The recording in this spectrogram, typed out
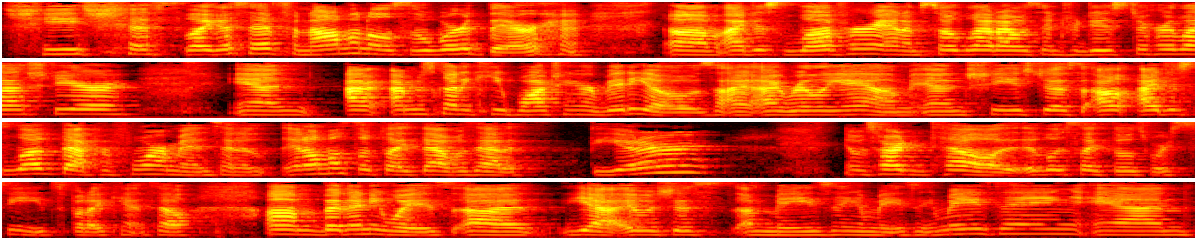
she's just like i said phenomenal is the word there. Um, i just love her and i'm so glad i was introduced to her last year. And I, am just going to keep watching her videos. I, I really am. And she's just I, I just love that performance and it, it, almost looked like that was at a theater. It was hard to tell. It looks like those were seats but i can't tell. Um, but anyways uh, yeah it was just amazing amazing amazing. And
